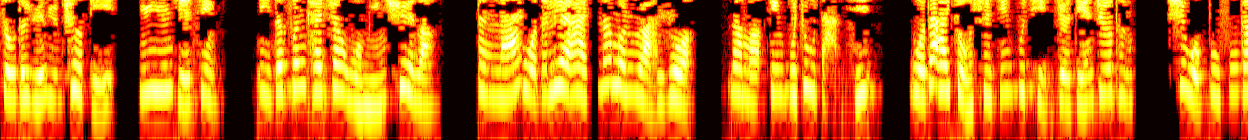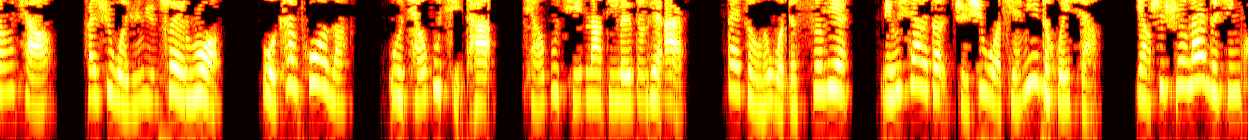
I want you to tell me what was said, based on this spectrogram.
走得云云彻底，云云洁净。你的分开让我明确了，本来我的恋爱那么软弱，那么经不住打击，我的爱总是经不起这点折腾。是我不服刚强，还是我云云脆弱？我看破了，我瞧不起他，瞧不起那低微的恋爱，带走了我的思念，留下的只是我甜蜜的回响。仰视绚烂的星空，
